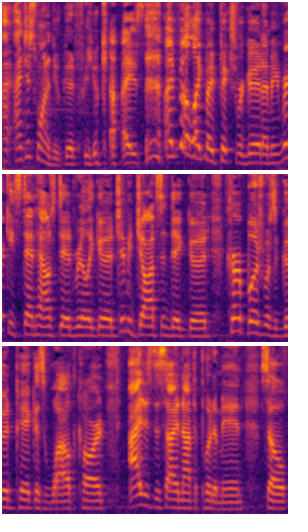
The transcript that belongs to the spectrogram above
I, I just want to do good for you guys. I felt like my picks were good. I mean, Ricky Stenhouse did really good. Jimmie Johnson did good. Kurt Busch was a good pick as a wild card. I just decided not to put him in. So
